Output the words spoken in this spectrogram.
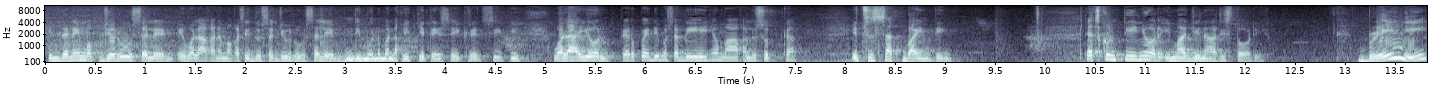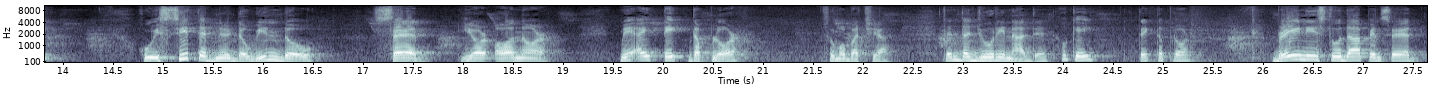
in the name of Jerusalem, eh wala ka naman kasi doon sa Jerusalem, hindi mo naman nakikita yung sacred city. Wala yon. Pero pwede mo sabihin yun, makakalusot ka. It's not binding. Let's continue our imaginary story. Brainy, who is seated near the window, said, Your Honor, may I take the floor? Sumabat siya. Then the jury nodded. Okay, take the floor. Brainy stood up and said,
